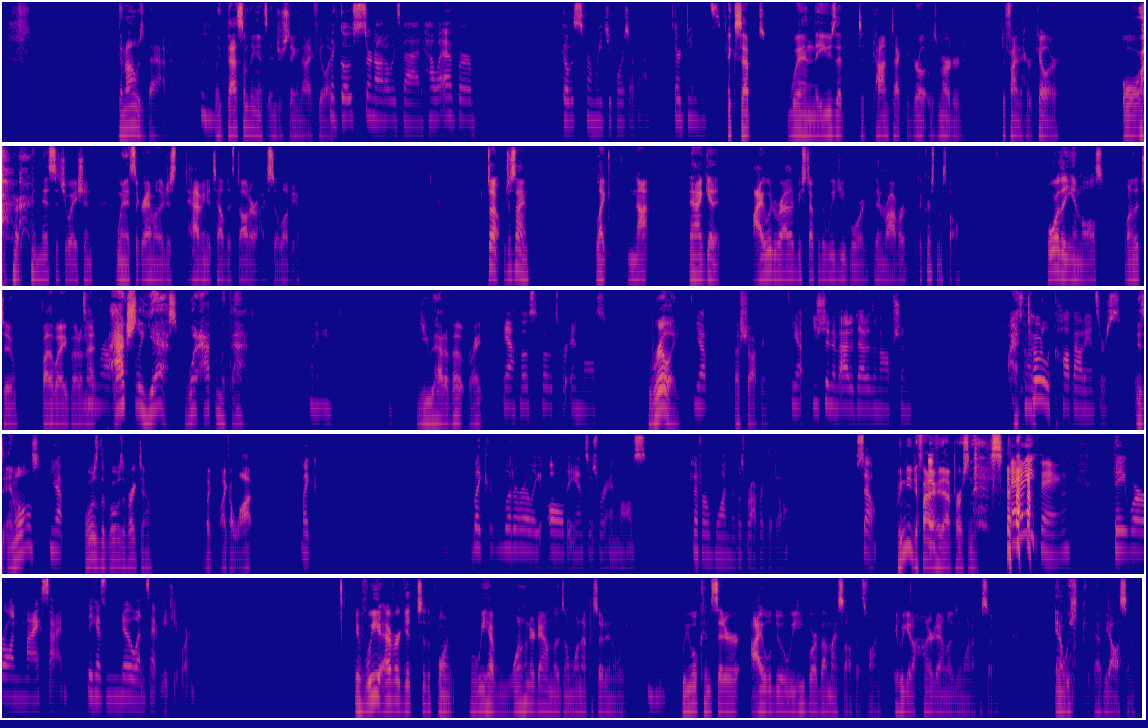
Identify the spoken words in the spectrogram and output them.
They're not always bad. Mhm. Like that's something that's interesting that I feel like, Like ghosts are not always bad. However, ghosts from Ouija boards are bad. They're demons. except when they use that to contact the girl that was murdered to find her killer, or in this situation when it's the grandmother just having to tell this daughter, "I still love you." So, just saying, like, not, and I get it. I would rather be stuck with a Ouija board than Robert the Christmas doll, or the in-laws, one of the two. By the way, vote on that. Robert. Actually, yes. What happened with that? What do you mean? You had a vote, right? Yeah, most votes were in laws. Really? Yep. That's shocking. Yep. You shouldn't have added that as an option. I thought Total cop out answers. is in-laws. Yep. What was the what was the breakdown? Like like a lot. Like like literally all the answers were in laws, except for one that was Robert the doll. So We need to find out who that person is. anything, they were on my side because no one said Ouija board. if we ever get to the point where we have 100 downloads on one episode in a week, Mm-hmm. We will consider I will do a Ouija board by myself. That's fine. If we get 100 downloads in one episode in a week, that'd be awesome.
